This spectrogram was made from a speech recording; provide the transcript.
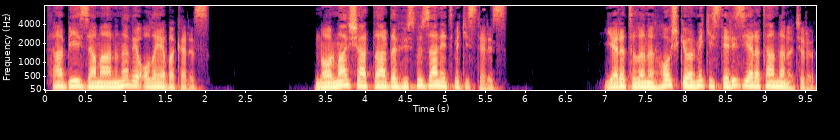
Tabi zamanına ve olaya bakarız. Normal şartlarda hüsnü zan etmek isteriz. Yaratılanı hoş görmek isteriz yaratandan ötürü.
